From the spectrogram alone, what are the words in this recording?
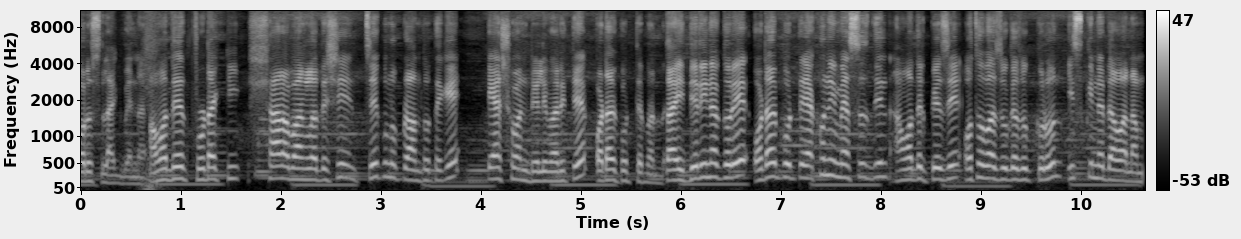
খরচ লাগবে না। আমাদের প্রোডাক্টটি সারা বাংলাদেশে যে কোনো প্রান্ত থেকে ক্যাশ অন ডেলিভারিতে অর্ডার করতে পারবেন। তাই দেরি না করে অর্ডার করতে এখনই মেসেজ দিন আমাদের পেজে অথবা যোগাযোগ করুন স্ক্রিনে দেওয়া নাম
